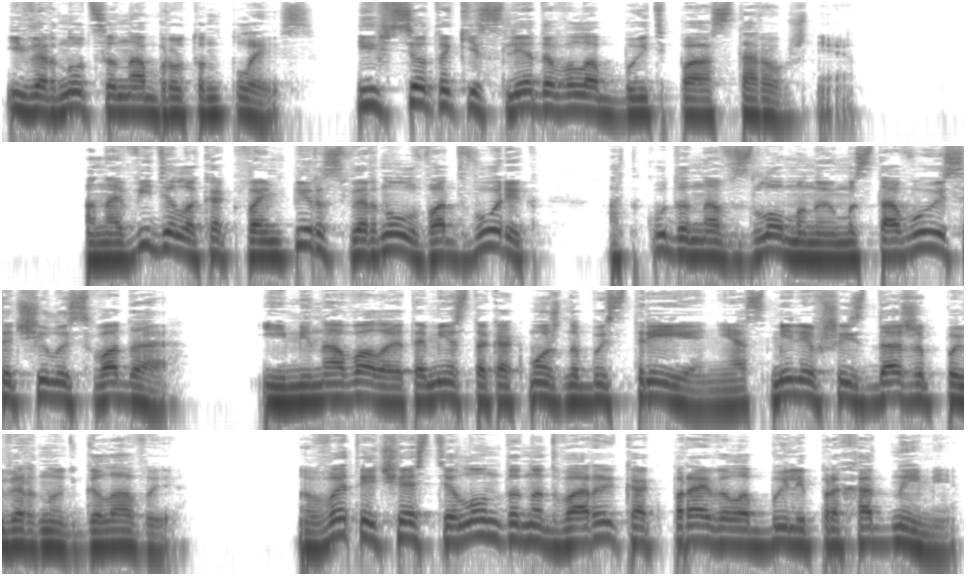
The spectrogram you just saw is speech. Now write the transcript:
и вернуться на Брутон Плейс. И все-таки следовало быть поосторожнее. Она видела, как вампир свернул во дворик, откуда на взломанную мостовую сочилась вода, и миновала это место как можно быстрее, не осмелившись даже повернуть головы. В этой части Лондона дворы, как правило, были проходными,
